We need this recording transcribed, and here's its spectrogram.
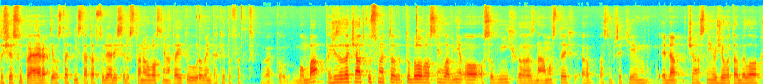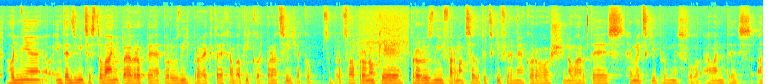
což je super. Ty ostatní startup studia, když se dostanou vlastně na tady tu úroveň, tak je to fakt jako bomba. Takže za začátku jsme to, to bylo vlastně hlavně o osobních eh, známostech. Vlastně předtím jedna část mého života bylo hodně intenzivní cestování po Evropě, po různých projektech a velkých korporacích, jako jsem pracoval pro Nokia, pro různé farmaceutické firmy jako Roche, Novartis, chemický průmysl, Alentis a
